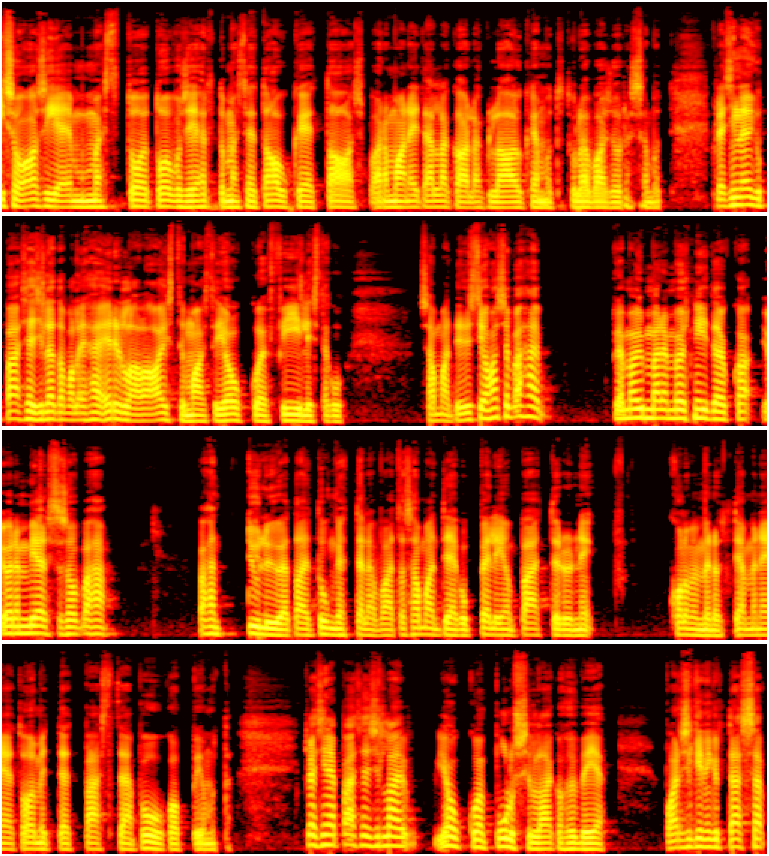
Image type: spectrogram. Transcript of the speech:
iso asia ja mun mielestä to, toivoisin ehdottomasti, että aukeaa taas. Varmaan ei tällä kaudella kyllä aukea, mutta tulevaisuudessa. Mutta kyllä siinä niin pääsee sillä tavalla ihan eri lailla aistimaan sitä joukkueen fiilistä, kun saman tietysti onhan se vähän, kyllä mä ymmärrän myös niitä, jotka, joiden mielestä se on vähän, vähän tylyä tai tungettelevaa, että saman tien kun peli on päättynyt, niin kolme minuuttia menee ja toimittajat päästetään puukoppiin, mutta kyllä siinä pääsee sillä joukkueen pulssilla aika hyvin ja varsinkin niin tässä,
